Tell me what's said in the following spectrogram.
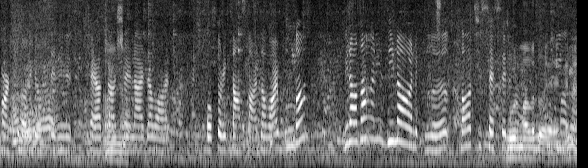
farklı böyle gösteri, teatral Aynen. şeylerde var. Folklorik danslarda var. Bunda biraz daha hani zil ağırlıklı, daha tiz sesleri Vurmalı böyle, değil mi?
